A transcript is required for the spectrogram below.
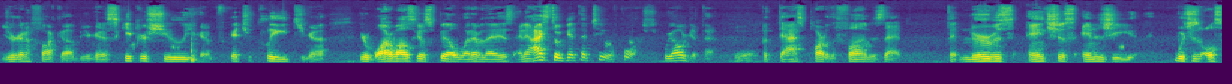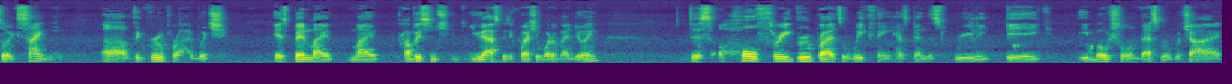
You're gonna fuck up. You're gonna skip your shoe. You're gonna forget your cleats. You're gonna your water bottle's gonna spill. Whatever that is. And I still get that too. Of course, we all get that. Yeah. But that's part of the fun. Is that that nervous, anxious energy, which is also excitement of the group ride, which has been my my probably since you asked me the question, what am I doing? This whole three group rides a week thing has been this really big emotional investment, which I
